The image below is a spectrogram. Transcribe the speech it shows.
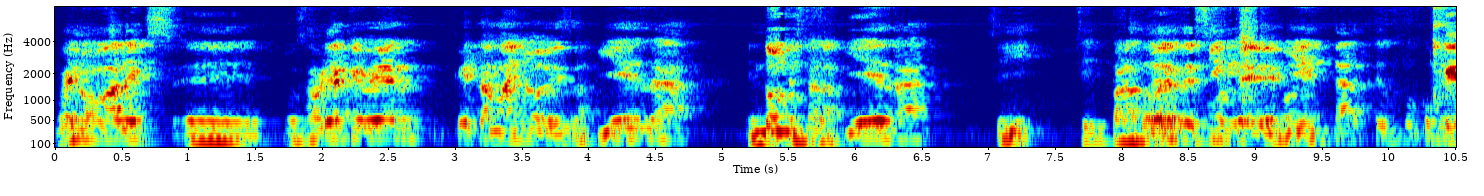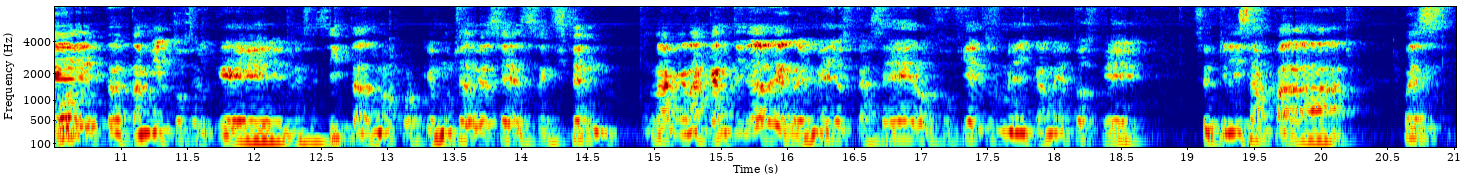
Bueno, Alex, eh, pues habría que ver qué tamaño es la piedra, en dónde está la piedra, ¿sí? Sí, para poder, decirte orientarte un poco qué tratamiento es el que necesitas, ¿no? Porque muchas veces existen una gran cantidad de remedios caseros o ciertos medicamentos que se utilizan para, pues,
